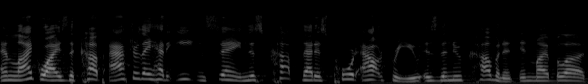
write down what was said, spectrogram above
And likewise, the cup, after they had eaten, saying, This cup that is poured out for you is the new covenant in my blood.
